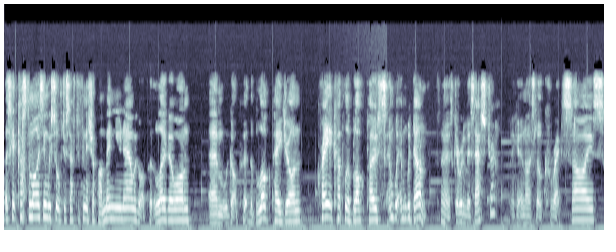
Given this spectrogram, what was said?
Let's get customizing. We sort of just have to finish up our menu now. We've got to put the logo on. Um, we've got to put the blog page on. Create a couple of blog posts, and we're, and we're done. So let's get rid of this Astra. Make it a nice little correct size.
